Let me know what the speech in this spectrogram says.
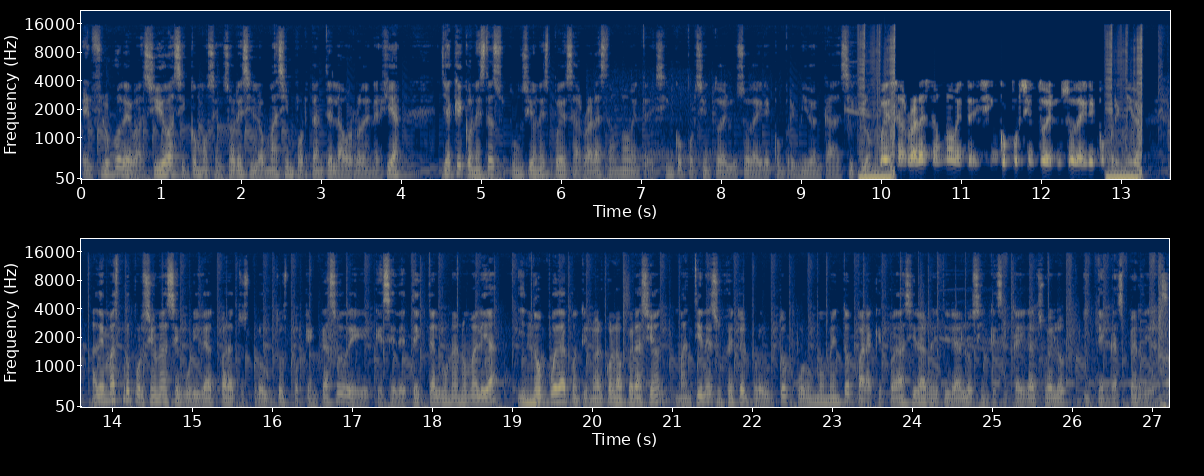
el flujo de vacío, así como sensores y lo más importante, el ahorro de energía. ya que con estas funciones puedes ahorrar hasta un 95% del uso de aire comprimido en cada ciclo. Puedes ahorrar hasta un 95% del uso de aire comprimido. Además proporciona seguridad para tus productos porque en caso de que se detecte alguna anomalía y no pueda continuar con la operación, mantiene sujeto el producto por un momento para que puedas ir a retirarlo sin que se caiga al suelo y tengas pérdidas.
